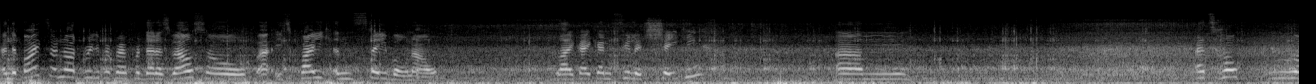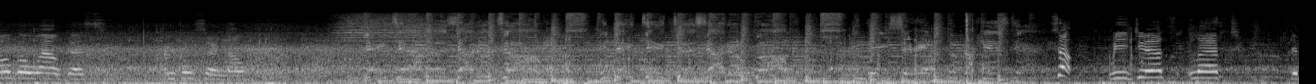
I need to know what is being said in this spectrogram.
And the bikes are not really prepared for that as well so uh, it's quite unstable now. Like i can feel it shaking. Um, let's hope it will all go well because I'm concerned now. They tell us how to talk, and they teach us how to walk, and they say the rock is dead. So we just left the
